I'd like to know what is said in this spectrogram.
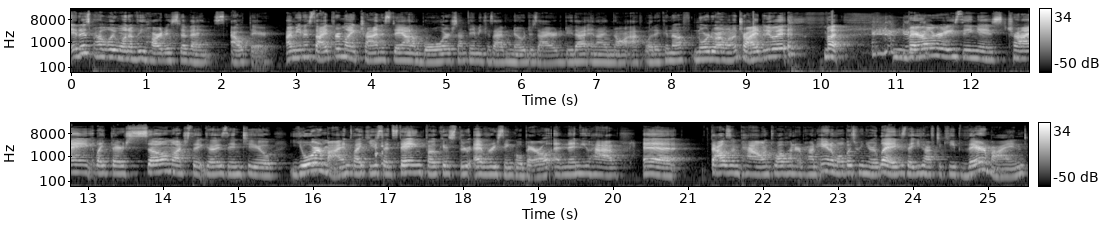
it is probably one of the hardest events out there. I mean, aside from like trying to stay on a bowl or something because I have no desire to do that and I'm not athletic enough, nor do I want to try to do it. but barrel racing is trying, like, there's so much that goes into your mind, like you said, staying focused through every single barrel. And then you have a thousand pound, 1200 pound animal between your legs that you have to keep their mind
